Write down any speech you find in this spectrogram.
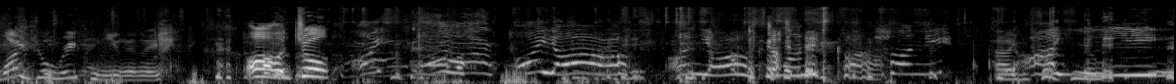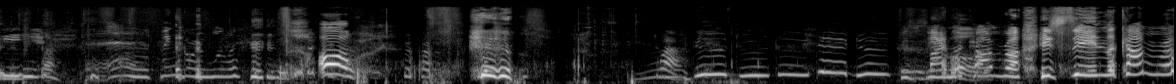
Why is Joe raping you, Lily? Oh, Joel. Honey. Uh, you Fingering Lily. Oh. Mind the camera. He's seeing the camera.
